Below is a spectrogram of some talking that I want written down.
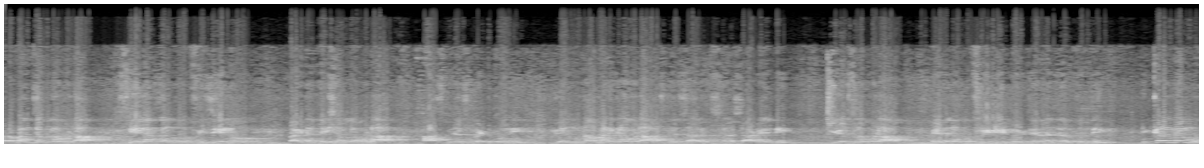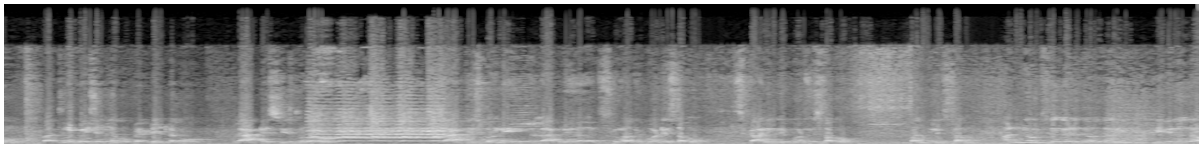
ప్రపంచంలో కూడా శ్రీలంకలో ఫిజీలో బయట దేశాల్లో కూడా హాస్పిటల్స్ పెట్టుకొని ఈవెన్ మన అమెరికా కూడా హాస్పిటల్ స్టార్ట్ అయింది. యుఎస్లో కూడా పేదలకు ఫ్రీ ట్రీట్మెంట్ చేయడం జరుగుతుంది. ఇక్కడ మేము వచ్చిన పేషెంట్లకు ప్రెగ్నెంట్లకు ల్యాబ్ టెస్ట్ తీసుకున్నాము ల్యాబ్ తీసుకొని ల్యాబ్ రిపోర్ట్ ఇస్తాము. స్కానింగ్ రిపోర్ట్ ఇస్తాము. మందులు ఇస్తాము. అన్ని ఉచితంగా జరుగుతుంది. ఈ విధంగా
